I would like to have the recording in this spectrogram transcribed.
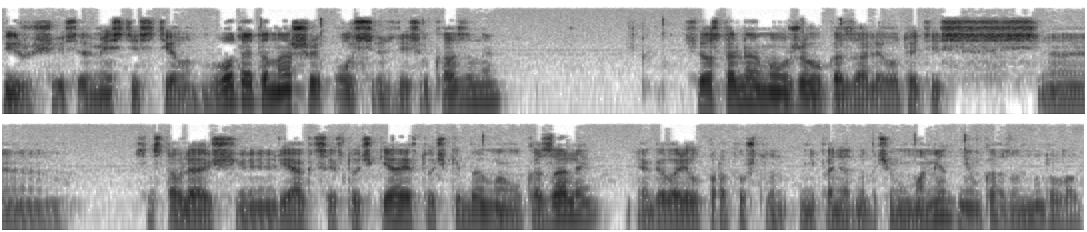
движущиеся вместе с телом. Вот это наши оси здесь указаны. Все остальное мы уже указали. Вот эти э, составляющие реакции в точке А и в точке Б мы указали. Я говорил про то, что непонятно почему момент не указан. Ну да ладно.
